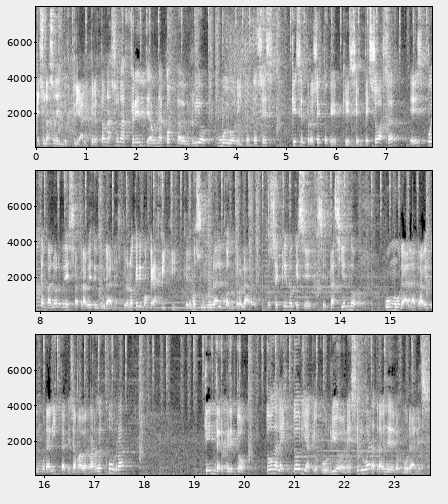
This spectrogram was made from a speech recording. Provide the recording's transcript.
Es una zona industrial, pero está una zona frente a una costa de un río muy bonito. Entonces, ¿qué es el proyecto que, que, se empezó a hacer? Es puesta en valor de eso a través de murales, pero no queremos graffiti, queremos un mural controlado. Entonces, ¿qué es lo que se, se está haciendo? Un mural a través de un muralista que se llama Bernardo Escurra, que interpretó toda la historia que ocurrió en ese lugar a través de los murales.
